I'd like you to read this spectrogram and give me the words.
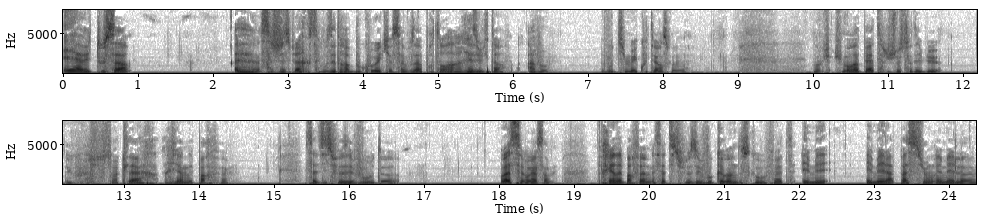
Et avec tout ça, euh, j'espère que ça vous aidera beaucoup et que ça vous apportera un résultat à vous. Vous qui m'écoutez en ce moment. Donc je me répète juste au début, que ce soit clair, rien n'est parfait. Satisfaisez-vous de... Ouais, c'est vrai ça. Rien n'est parfait, mais satisfaisez-vous quand même de ce que vous faites. Aimez, aimez la passion, aimez le,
